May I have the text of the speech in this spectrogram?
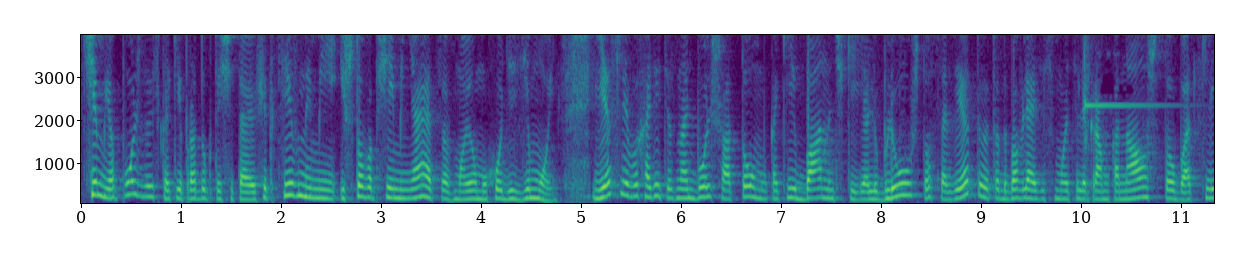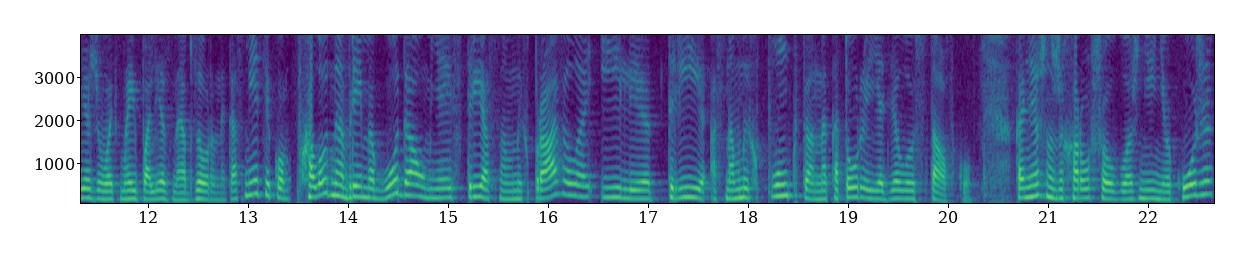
Чем я пользуюсь, какие продукты считаю эффективными и что вообще меняется в моем уходе зимой. Если вы хотите знать больше о том, какие баночки я люблю, что советую, то добавляйтесь в мой телеграм-канал, чтобы отслеживать мои полезные обзоры на косметику. В холодное время года у меня есть три основных правила или три основных пункта, на которые я делаю ставку. Конечно же, хорошее увлажнение кожи,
